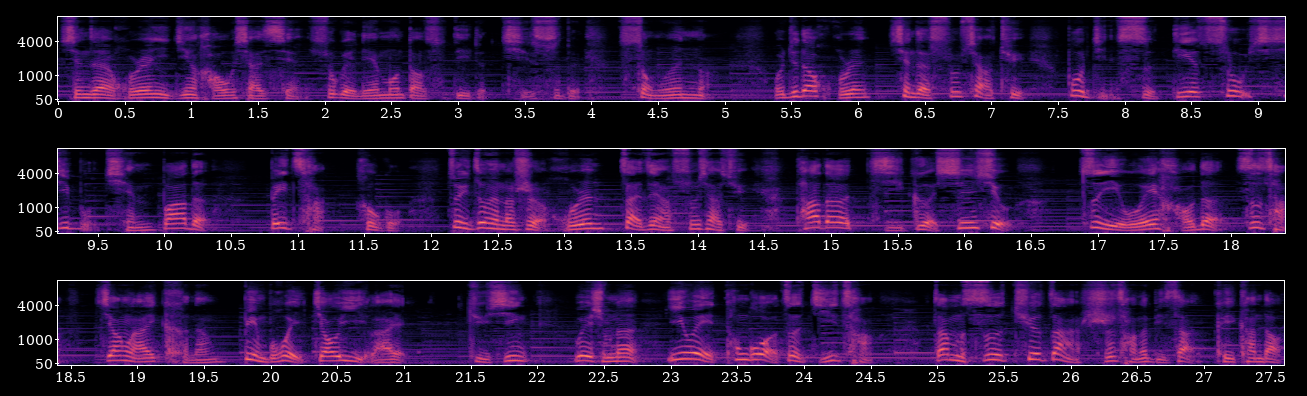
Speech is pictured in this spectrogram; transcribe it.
现在湖人已经毫无下限，输给联盟倒数第一的骑士队送温暖。我觉得湖人现在输下去，不仅是跌出西部前八的悲惨后果，最重要的是湖人再这样输下去，他的几个新秀自以为豪的资产，将来可能并不会交易来巨星。为什么呢？因为通过这几场詹姆斯缺战十场的比赛，可以看到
